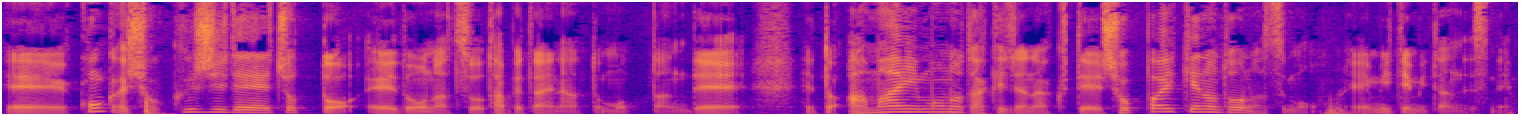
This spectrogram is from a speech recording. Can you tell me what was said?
えー、今回食事でちょっと、え、ドーナツを食べたいなと思ったんで、えっと、甘いものだけじゃなくて、しょっぱい系のドーナツも、え、見てみたんですね。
